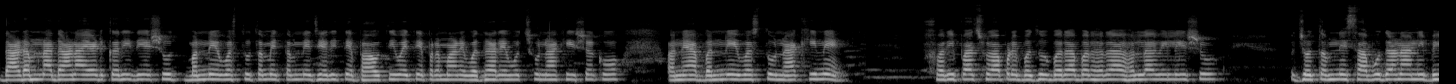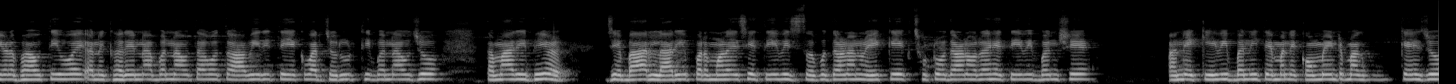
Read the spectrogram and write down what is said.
દાડમના દાણા એડ કરી દઈશું બંને વસ્તુ તમે તમને જે રીતે ભાવતી હોય તે પ્રમાણે વધારે ઓછું નાખી શકો. અને આ બંને વસ્તુ નાખીને ફરી પાછું આપણે બધું બરાબર હરા હલાવી લઈશું. જો તમને સાબુદાણાની ભેળ ભાવતી હોય અને ઘરે ના બનાવતા હોય તો આવી રીતે એકવાર જરૂરથી બનાવજો. તમારી ભેળ જે બહાર લારી પર મળે છે તેવી જ સાબુદાણાનો એક એક છૂટો દાણો રહે તેવી બનશે. અને કેવી બની તે મને કોમેન્ટમાં કહેજો.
